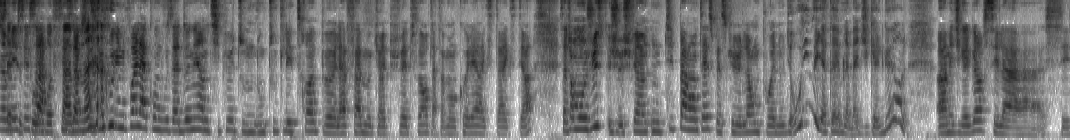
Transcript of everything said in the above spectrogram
Non, cette c'est pauvre ça, c'est ça, femme. du coup, une fois là qu'on vous a donné un petit peu tout- donc toutes les tropes, euh, la femme qui aurait pu être forte, la femme en colère, etc. etc. Sachant, bon, juste, je, je fais un- une petite parenthèse parce que là, on pourrait nous dire, oui, mais il y a quand même la Magical Girl. Alors, Magical Girl, c'est la. C'est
